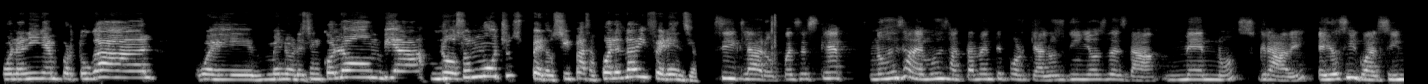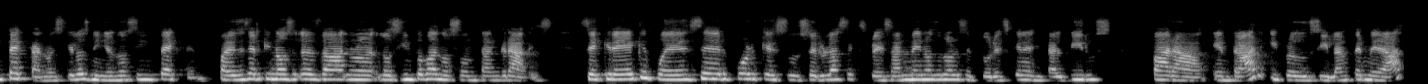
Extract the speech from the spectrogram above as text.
una niña en Portugal, o, eh, menores en Colombia, no son muchos, pero sí pasa. ¿Cuál es la diferencia? Sí, claro, pues es que no sabemos exactamente por qué a los niños les da menos grave. Ellos igual se infectan, no es que los niños no se infecten. Parece ser que no les da, los síntomas no son tan graves. Se cree que puede ser porque sus células expresan menos de los receptores que necesita el virus para entrar y producir la enfermedad.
